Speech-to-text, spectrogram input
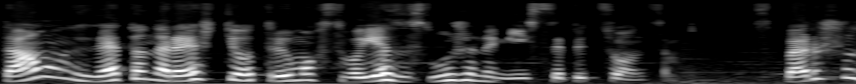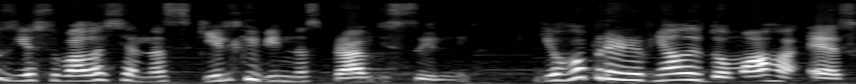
Там Гето нарешті отримав своє заслужене місце під сонцем. Спершу з'ясувалося, наскільки він насправді сильний. Його прирівняли до мага С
